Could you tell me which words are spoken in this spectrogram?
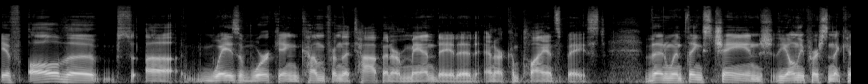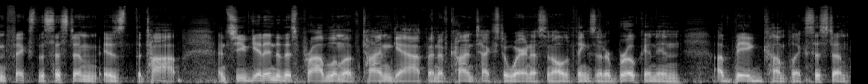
if all the uh, ways of working come from the top and are mandated and are compliance based, then when things change, the only person that can fix the system is the top, and so you get into this problem of time gap and of context awareness and all the things that are broken in a big complex system.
